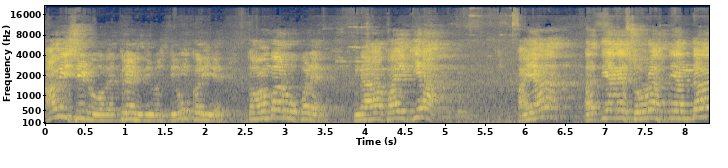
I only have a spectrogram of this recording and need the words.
આવી સીડું હવે ત્રણ દિવસથી. શું કરીએ? તો સંભાળવું પડે. ને આ ભાઈ ગયા. અહીંયા અત્યારે સૌરાષ્ટ્રની અંદર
